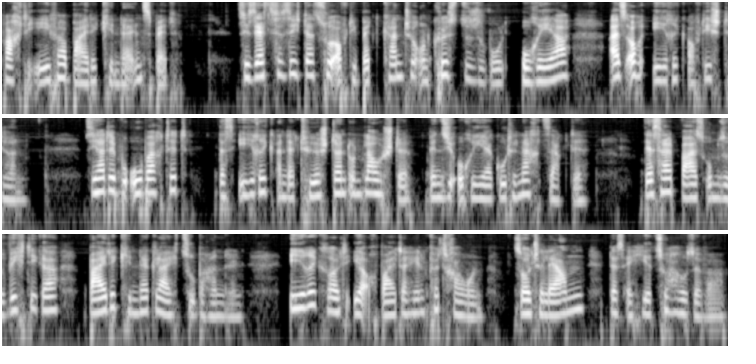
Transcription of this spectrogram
brachte Eva beide Kinder ins Bett. Sie setzte sich dazu auf die Bettkante und küsste sowohl Aurea als auch Erik auf die Stirn. Sie hatte beobachtet, dass Erik an der Tür stand und lauschte, wenn sie Aurea gute Nacht sagte. Deshalb war es umso wichtiger, beide Kinder gleich zu behandeln. Erik sollte ihr auch weiterhin vertrauen, sollte lernen, dass er hier zu Hause war.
